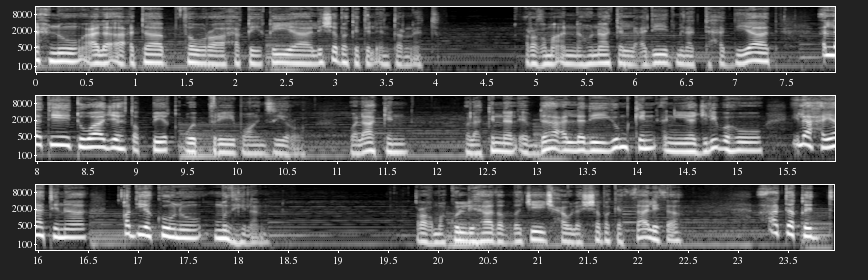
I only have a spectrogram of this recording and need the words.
نحن على أعتاب ثورة حقيقية لشبكة الإنترنت رغم أن هناك العديد من التحديات التي تواجه تطبيق ويب 3.0 ولكن ولكن الإبداع الذي يمكن أن يجلبه إلى حياتنا قد يكون مذهلا. رغم كل هذا الضجيج حول الشبكة الثالثة أعتقد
